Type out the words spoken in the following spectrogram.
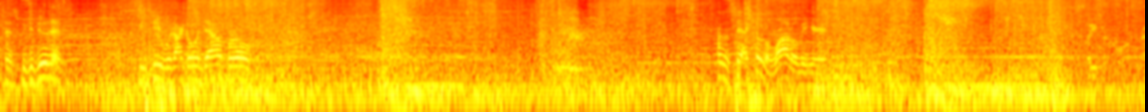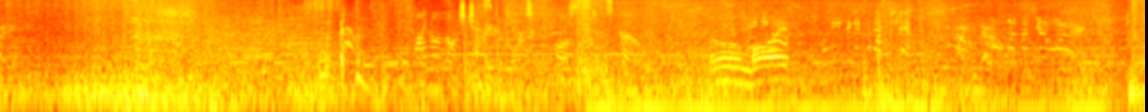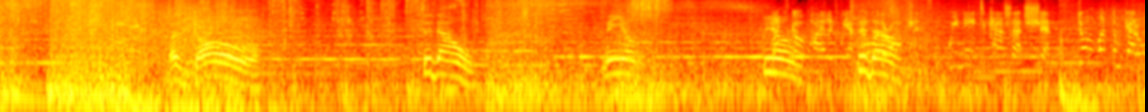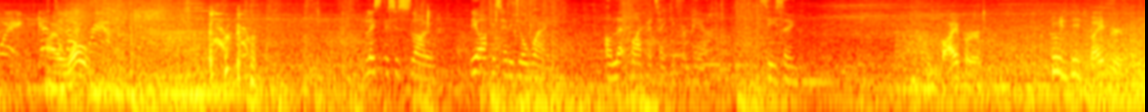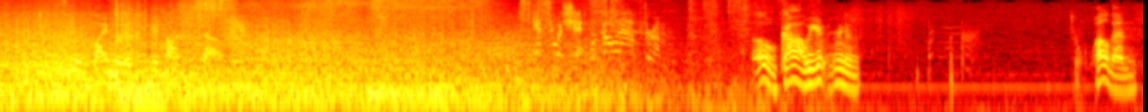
Got this. We can do this. BT, we're not going down, bro. I was gonna say, I killed a lot over here. Laser core ready. Final launch checks complete. All systems go. Boom, boy. Let's go. Sit down. Liam. Let's go, pilot. We have Sit no other down. options. We need to catch that ship. Don't let them get away. Get I to won't. that ramp. Blisk, this is Slone. The Ark is headed your way. I'll let Viper take it from here. See you soon. Viper. Who's this Viper? Who's Viper you're talking about? Ship. We're going after him. Oh god, we're we're gonna. Well then.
